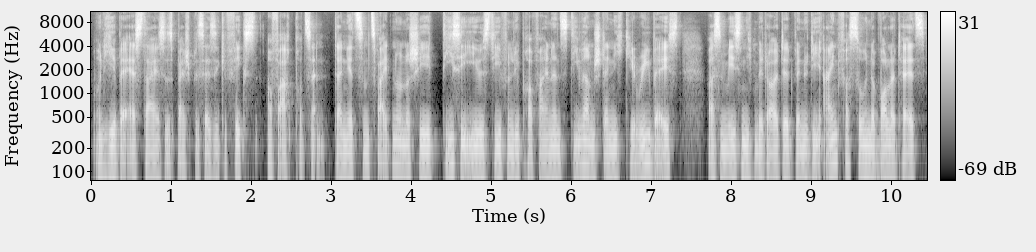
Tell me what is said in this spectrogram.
Und hier bei SDA ist es beispielsweise gefixt auf 8%. Dann jetzt zum zweiten Unterschied. Diese USD von Libra Finance, die werden ständig gerebased, was im Wesentlichen bedeutet, wenn du die einfach so in der Wallet hältst,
